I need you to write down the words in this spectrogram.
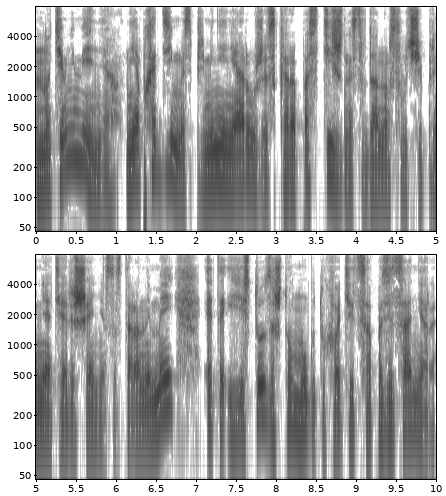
Но, тем не менее, необходимость применения оружия, скоропостижность в данном случае принятия решения со стороны Мэй, это и есть то, за что могут ухватиться оппозиционеры.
